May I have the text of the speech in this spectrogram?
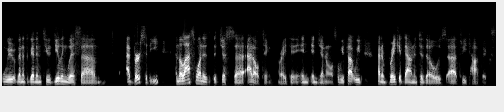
We are going to get into dealing with um, adversity and the last one is, is just uh, adulting, right, in, in general. So we thought we'd kind of break it down into those uh, three topics.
